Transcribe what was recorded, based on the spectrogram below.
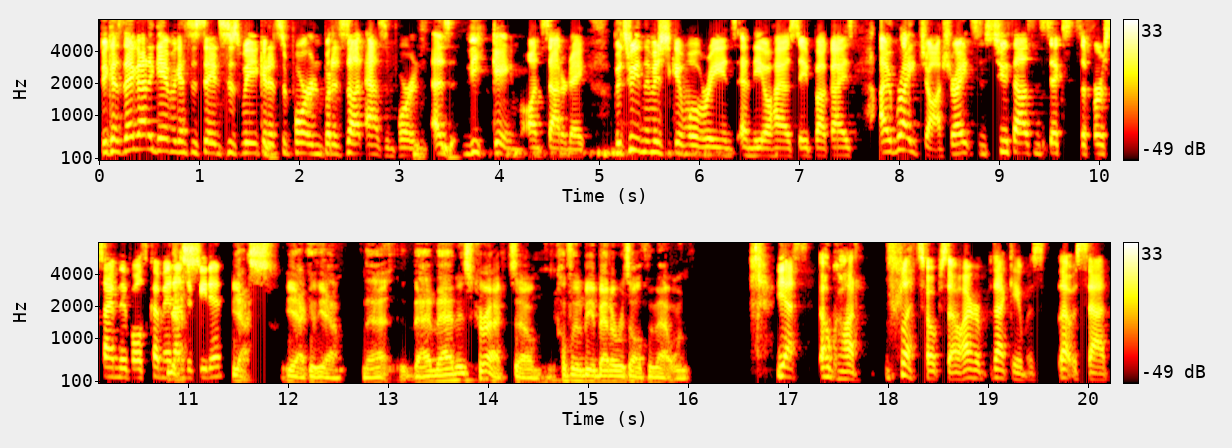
because they got a game against the Saints this week and it's important, but it's not as important as the game on Saturday between the Michigan Wolverines and the Ohio State Buckeyes. I write Josh, right? Since 2006, it's the first time they both come in yes. undefeated. Yes. Yeah. Yeah, that, that, that is correct. So hopefully it'll be a better result than that one. Yes. Oh God. Let's hope so. I heard that game was that was sad.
